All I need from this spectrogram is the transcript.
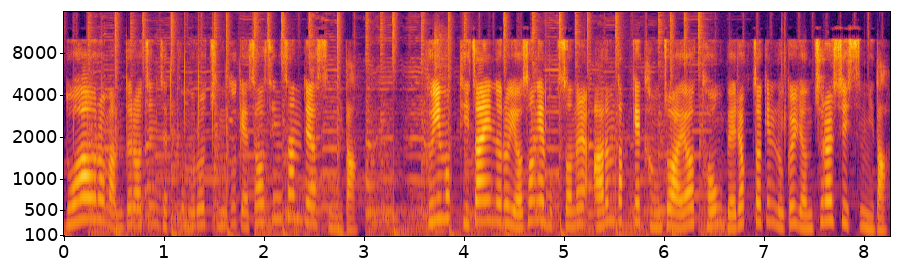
노하우로 만들어진 제품으로 중국에서 생산되었습니다. V목 디자인으로 여성의 목선을 아름답게 강조하여 더욱 매력적인 룩을 연출할 수 있습니다.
